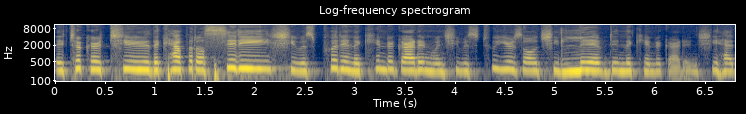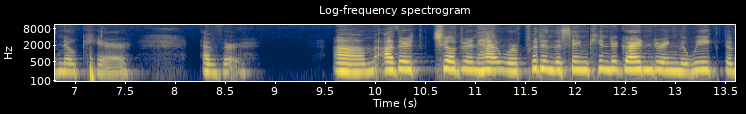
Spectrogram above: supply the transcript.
They took her to the capital city. She was put in a kindergarten. When she was two years old, she lived in the kindergarten. She had no care ever. Um, other children had, were put in the same kindergarten during the week. The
